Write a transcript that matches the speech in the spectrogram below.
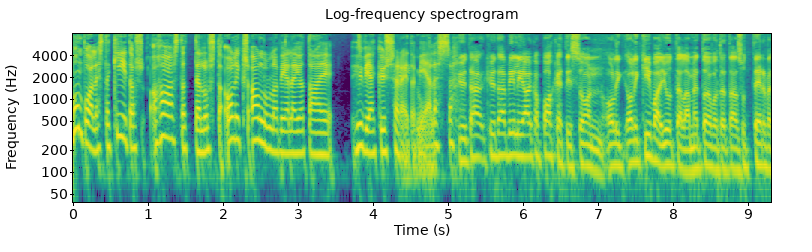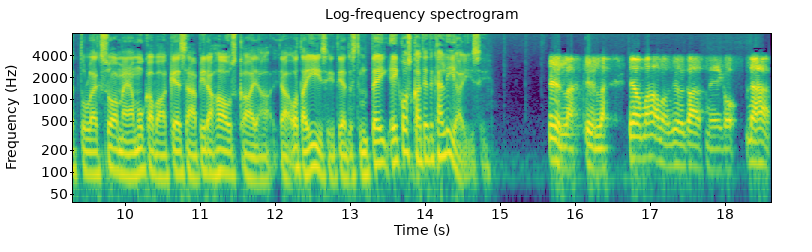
mun puolesta kiitos haastattelusta. Oliko Allulla vielä jotain hyviä kyssäreitä mielessä? Kyllä tämä, kyllä tämä Vili aika paketissa on. Oli, oli kiva jutella. Me toivotetaan sut tervetulleeksi Suomeen ja mukavaa kesää. Pidä hauskaa ja, ja ota easy tietysti, mutta ei, ei koskaan tietenkään liian easy. Kyllä, kyllä. Joo, mä haluan kyllä kans niinku nähdä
